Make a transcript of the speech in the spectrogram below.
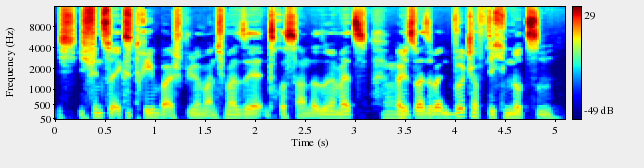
Ich, ich finde so Extrembeispiele manchmal sehr interessant. Also wenn wir jetzt mhm. beispielsweise bei dem wirtschaftlichen Nutzen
